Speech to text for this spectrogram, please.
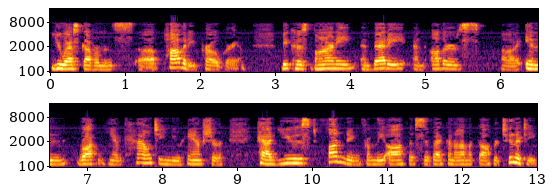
U.S. government's uh, poverty program because Barney and Betty and others in Rockingham County, New Hampshire, had used funding from the Office of Economic Opportunity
